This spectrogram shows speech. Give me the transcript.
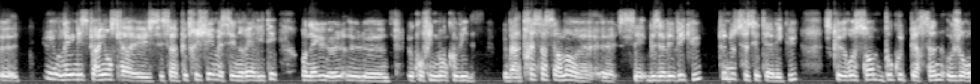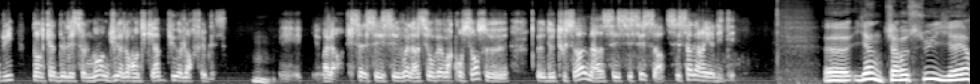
euh, on a une expérience là, c'est un peu triché, mais c'est une réalité. On a eu euh, le, le confinement Covid. Eh ben, très sincèrement, euh, vous avez vécu, toute notre société a vécu, ce que ressentent beaucoup de personnes aujourd'hui dans le cadre de l'isolement, dû à leur handicap, dû à leur faiblesse. Hmm. Et, et voilà. Et c'est, voilà. Si on veut avoir conscience de tout ça, ben, c'est, c'est, c'est ça. C'est ça la réalité. Euh, Yann, tu as reçu hier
